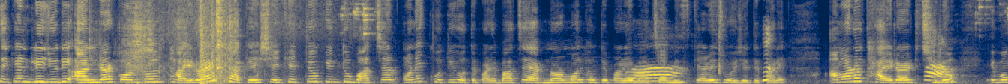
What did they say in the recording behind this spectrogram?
সেকেন্ডলি যদি আন্ডার কন্ট্রোল থাইরয়েড থাকে সেক্ষেত্রেও কিন্তু বাচ্চার অনেক ক্ষতি হতে পারে। বাচ্চা অ্যাবনর্মাল হতে পারে বাচ্চা মিসক্যারেজ হয়ে যেতে পারে। আমারও থাইরয়েড ছিল এবং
